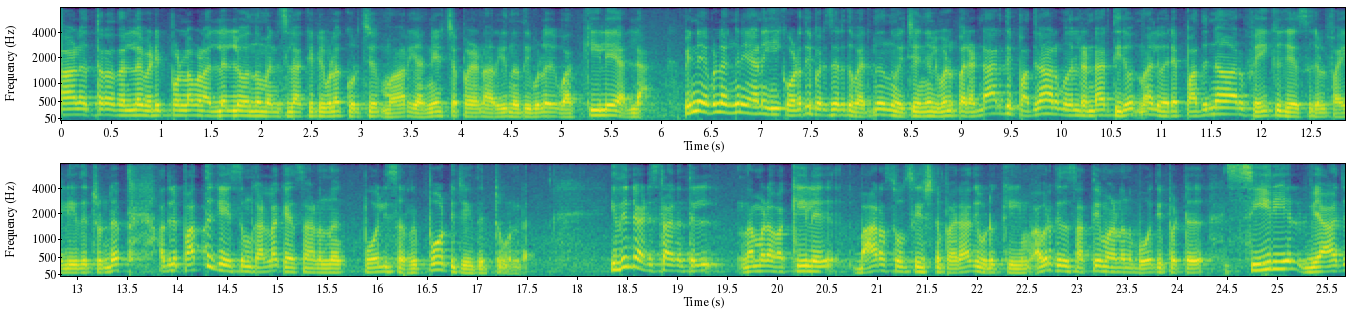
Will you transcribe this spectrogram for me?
ആൾ എത്ര നല്ല വെടിപ്പുള്ളവളല്ലല്ലോ എന്ന് മനസ്സിലാക്കിയിട്ട് ഇവളെക്കുറിച്ച് മാറി അന്വേഷിച്ചപ്പോഴാണ് അറിയുന്നത് ഇവൾ വക്കീലേ അല്ല. പിന്നെ ഇവൾ എങ്ങനെയാണ് ഈ കോടതി പരിസരത്ത് വരുന്നതെന്ന് വെച്ച് കഴിഞ്ഞാൽ ഇവൾ ഇപ്പോൾ രണ്ടായിരത്തി പതിനാറ് മുതൽ രണ്ടായിരത്തി ഇരുപത്തിനാല് വരെ പതിനാറ് ഫേക്ക് കേസുകൾ ഫയൽ ചെയ്തിട്ടുണ്ട്. അതിൽ പത്ത് കേസും കള്ളക്കേസാണെന്ന് പോലീസ് റിപ്പോർട്ട് ചെയ്തിട്ടുമുണ്ട്. ഇതിന്റെ അടിസ്ഥാനത്തിൽ നമ്മുടെ വക്കീൽ ബാർ അസോസിയേഷന് പരാതി കൊടുക്കുകയും അവർക്കിത് സത്യമാണെന്ന് ബോധ്യപ്പെട്ട് സീരിയൽ വ്യാജ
